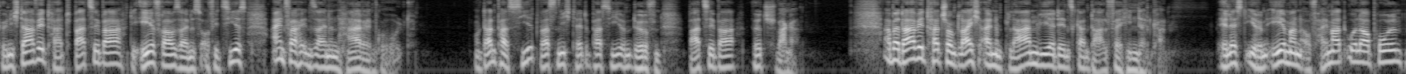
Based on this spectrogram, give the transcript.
König David hat Bathseba, die Ehefrau seines Offiziers, einfach in seinen Harem geholt. Und dann passiert, was nicht hätte passieren dürfen. Bathseba wird schwanger. Aber David hat schon gleich einen Plan, wie er den Skandal verhindern kann. Er lässt ihren Ehemann auf Heimaturlaub holen,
